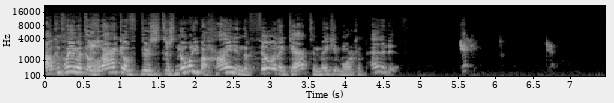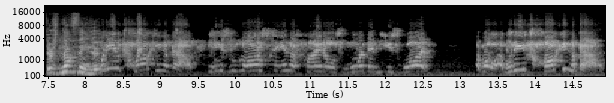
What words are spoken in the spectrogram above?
I'm complaining about the lack of there's there's nobody behind him to fill in a gap to make it more competitive. Yep. There's nothing. What are you talking about? He's lost in the finals more than he's won. Well, what are you talking about?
